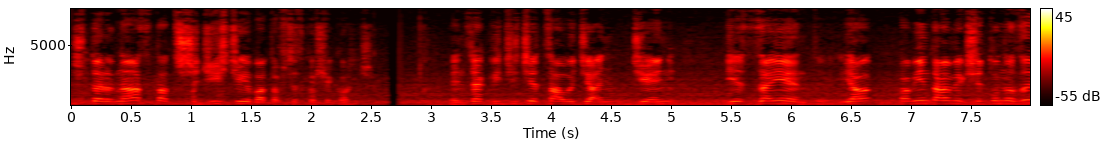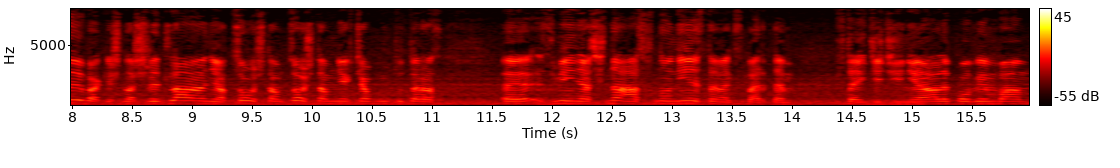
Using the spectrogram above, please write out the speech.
14.30 chyba to wszystko się kończy. Więc jak widzicie, cały dzień, dzień jest zajęty. Ja pamiętałem, jak się to nazywa, jakieś naświetlania, coś tam, coś tam. Nie chciałbym tu teraz e, zmieniać nazw, no nie jestem ekspertem w tej dziedzinie, ale powiem Wam,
